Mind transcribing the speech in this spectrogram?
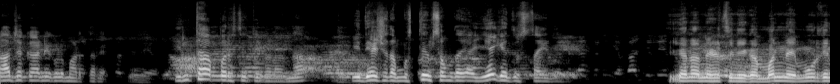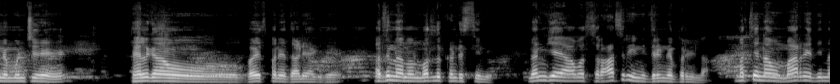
ರಾಜಕಾರಣಿಗಳು ಮಾಡ್ತಾರೆ. ಇಂತಹ ಪರಿಸ್ಥಿತಿಗಳನ್ನು ಈ ದೇಶದ ಮುಸ್ಲಿಂ ಸಮುದಾಯ ಹೇಗೆ ಎದುರಿಸ್ತಾ ಇದೆ? ಈಗ ಹೇಳ್ತೀನಿ, ಈಗ ಮೊನ್ನೆ ಮೂರು ದಿನ ಮುಂಚೆ ಪೆಹಲ್ಗಾಂವ್ ಭಯೋತ್ಪಾದನೆ ದಾಳಿ ಆಗಿದೆ. ಅದನ್ನ ನಾನು ಮೊದಲು ಖಂಡಿಸ್ತೀನಿ. ನನಗೆ ಆವತ್ತು ರಾತ್ರಿ ನಿದ್ರೆನೇ ಬರಲಿಲ್ಲ. ಮತ್ತೆ ನಾವು ಮಾರನೇ ದಿನ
